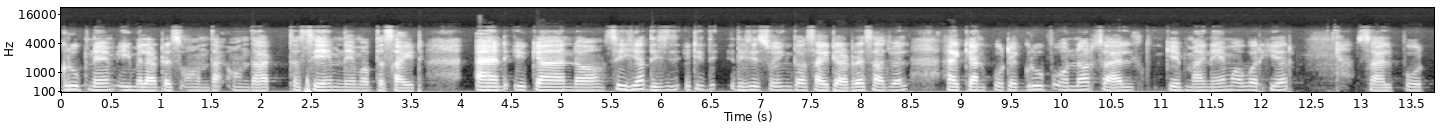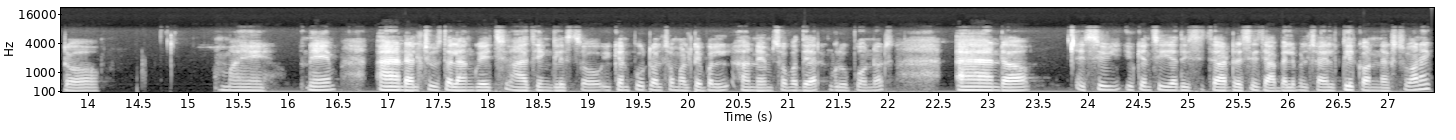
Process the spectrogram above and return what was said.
group name email address on that on that the same name of the site. And you can uh, see here this is it is this is showing the site address as well. I can put a group owner so i'll give my name over here. So i'll put uh, my name and I'll choose the language as English. So you can put also multiple uh, names over there group owners. And uh, so you can see here this address is available so I'll click on next. One I,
